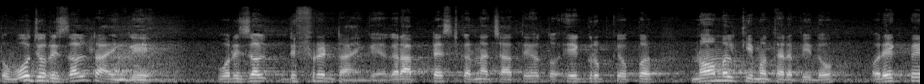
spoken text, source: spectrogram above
तो वो जो रिज़ल्ट आएँगे, वो रिज़ल्ट डिफरेंट आएँगे। अगर आप टेस्ट करना चाहते हो तो एक ग्रुप के ऊपर नॉर्मल कीमोथेरेपी दो और एक पे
